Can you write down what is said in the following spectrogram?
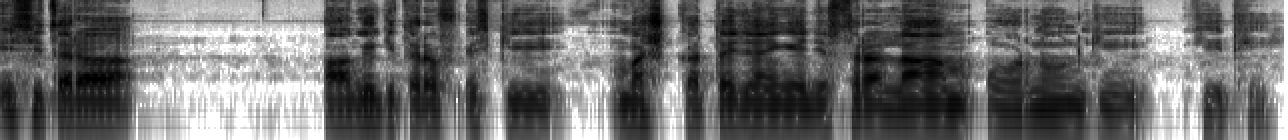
इसी तरह आगे की तरफ़ इसकी मशक करते जाएँगे, जिस तरह लाम और नून की की थी।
